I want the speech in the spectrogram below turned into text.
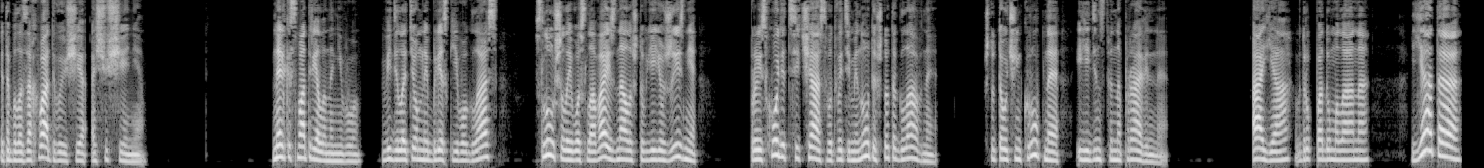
Это было захватывающее ощущение. Нелька смотрела на него, видела темный блеск его глаз — слушала его слова и знала, что в ее жизни происходит сейчас, вот в эти минуты, что-то главное, что-то очень крупное и единственно правильное. «А я», — вдруг подумала она, — «я-то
